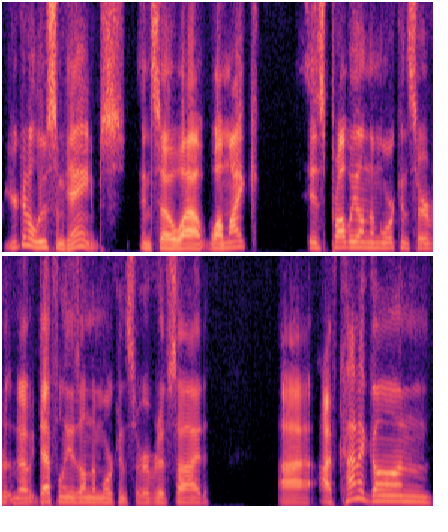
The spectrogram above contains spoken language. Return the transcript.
you're going to lose some games. And so while while Mike is probably on the more conservative, no, definitely is on the more conservative side. Uh, I've kind of gone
